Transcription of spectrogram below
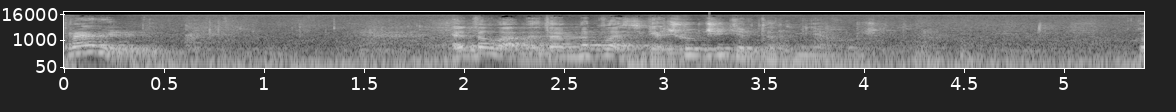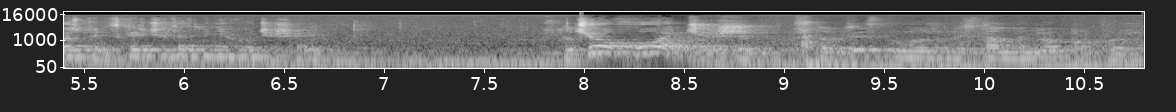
Правильно? Это ладно, это одноклассники. А что учитель-то от меня хочет? Господи, скажи, что ты от меня хочешь, а? Что- Что хочешь? Чтоб ты, может быть, стал на него похожим.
